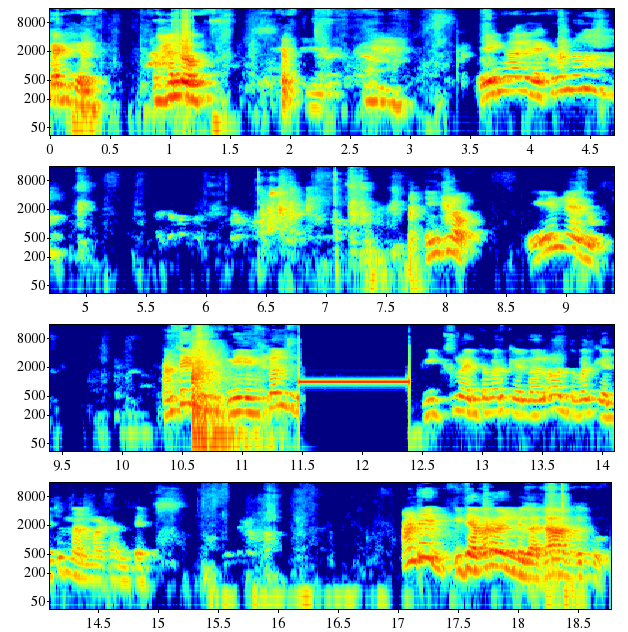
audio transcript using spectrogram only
బయటికి వెళ్ళు. హలో. ఏం కాలేదు ఎక్కడున్నావు? ఇంట్లో. ఏం లేదు. అంటే నేను ఇంట్లో వీక్స్లో ఎంతవరకు వెళ్ళాలో అంతవరకు వెళ్తుంది అనమాట అంతే. అంటే ఇది ఎవరో ఇల్లు కదా అందుకు.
